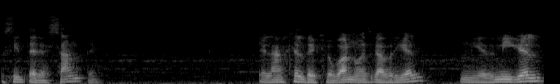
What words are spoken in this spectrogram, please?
Es interesante. El ángel de Jehová no es Gabriel ni es Miguel,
